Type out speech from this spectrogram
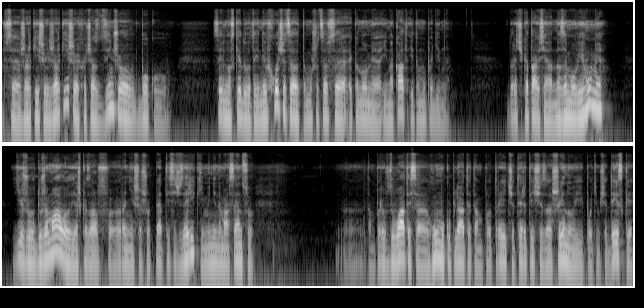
все жаркіше і жаркіше, хоча з іншого боку сильно скидувати і не хочеться, тому що це все економія і накат і тому подібне. До речі, катаюся на зимовій гумі. Їжу дуже мало, я ж казав е, раніше, що 5 тисяч за рік, і мені нема сенсу там, перевзуватися, гуму купляти там, по 3-4 тисячі за шину, і потім ще диски.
